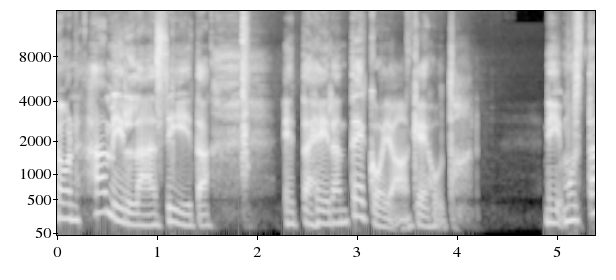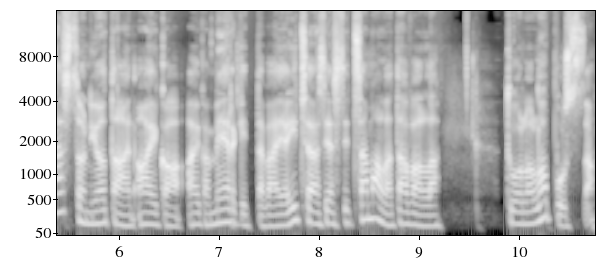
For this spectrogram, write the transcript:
he on hämillään siitä, että heidän tekojaan kehutaan. Niin musta tässä on jotain aika, aika merkittävää ja itse asiassa sit samalla tavalla tuolla lopussa,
